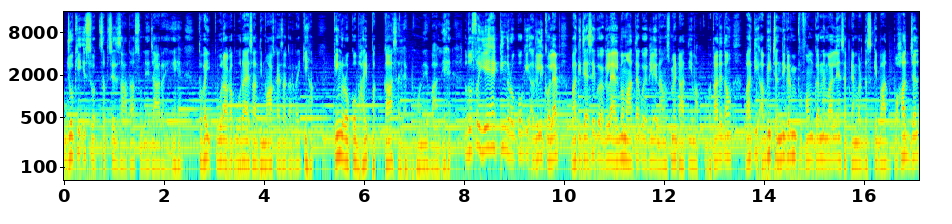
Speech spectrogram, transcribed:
जो कि इस वक्त सबसे ज़्यादा सुने जा रहे हैं। तो भाई, पूरा का पूरा ऐसा दिमाग ऐसा कर रहा है कि हाँ किंग रोको भाई पक्का सेलेक्ट होने वाले हैं। तो दोस्तों, ये है किंग रोको पोको की अगली कोलैब बाकी जैसे कोई अगला एल्बम आता है, कोई अगली अनाउंसमेंट आती है, मैं आपको बता देता हूँ। बाकी अभी चंडीगढ़ में परफॉर्म करने वाले हैं सेप्टेम्बर दस के बाद बहुत जल्द।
